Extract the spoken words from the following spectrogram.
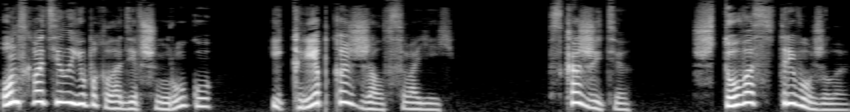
Он схватил ее похолодевшую руку и крепко сжал в своей. Скажите, что вас встревожило?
